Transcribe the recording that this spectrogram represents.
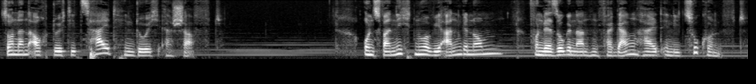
sondern auch durch die Zeit hindurch erschafft. Und zwar nicht nur wie angenommen von der sogenannten Vergangenheit in die Zukunft,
